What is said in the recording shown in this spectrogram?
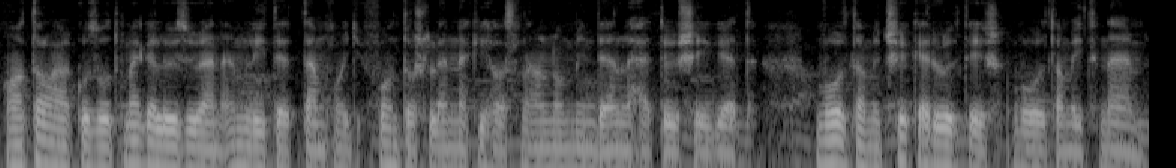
A találkozót megelőzően említettem, hogy fontos lenne kihasználnom minden lehetőséget. Volt, amit sikerült, és volt, amit nem.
